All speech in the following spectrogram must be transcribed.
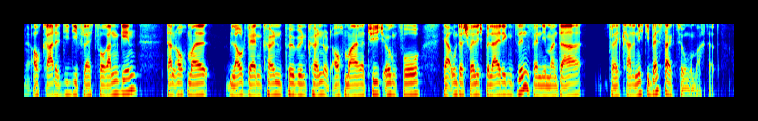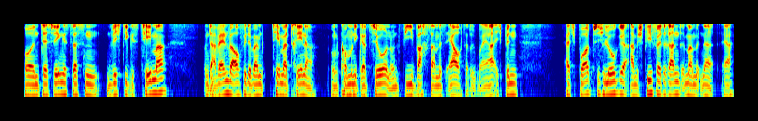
Ja. Auch gerade die, die vielleicht vorangehen, dann auch mal laut werden können, pöbeln können und auch mal natürlich irgendwo ja unterschwellig beleidigend sind, wenn jemand da vielleicht gerade nicht die beste Aktion gemacht hat. Und deswegen ist das ein, wichtiges Thema. Und da wären wir auch wieder beim Thema Trainer und Kommunikation und wie wachsam ist er auch darüber. Ja, ich bin als Sportpsychologe am Spielfeldrand immer mit einer ja,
